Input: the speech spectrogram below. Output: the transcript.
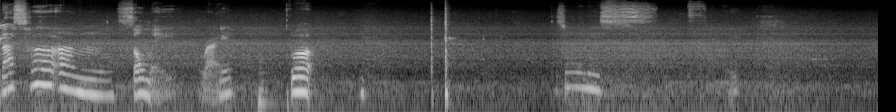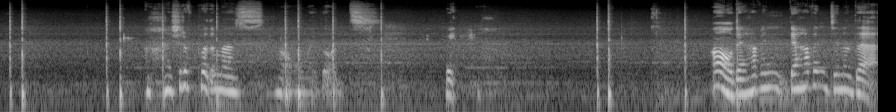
That's her um soulmate, right? But doesn't really. I should have put them as. Oh my god. Wait. Oh, they're having they're having dinner there.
